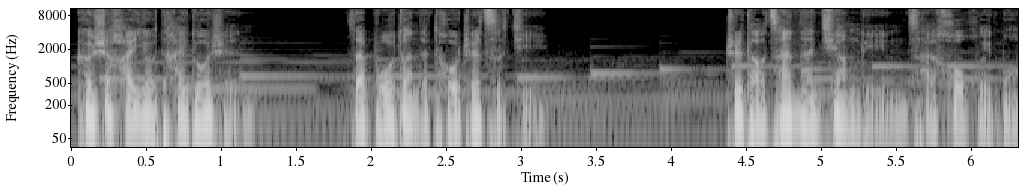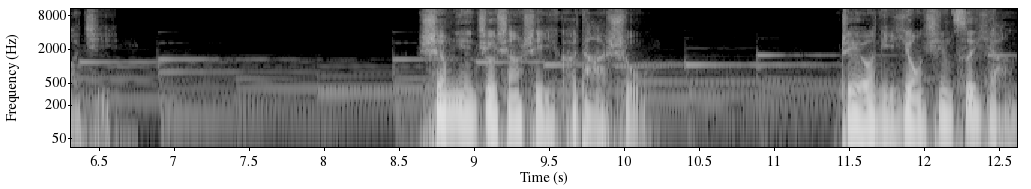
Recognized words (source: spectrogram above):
可是还有太多人。在不断的透支自己，直到灾难降临才后悔莫及。生命就像是一棵大树，只有你用心滋养，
